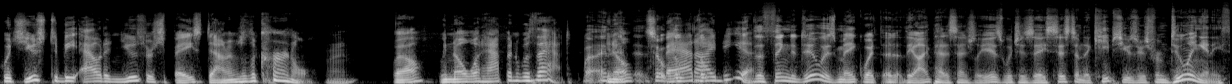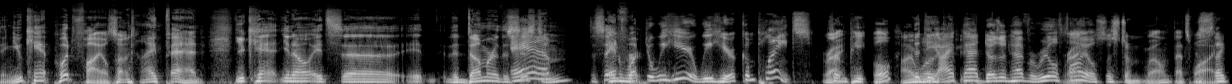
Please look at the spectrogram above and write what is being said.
which used to be out in user space, down into the kernel. Right. Well, we know what happened with that. Well, you know, so bad the, idea. The thing to do is make what uh, the iPad essentially is, which is a system that keeps users from doing anything. You can't put files on an iPad. You can't. You know, it's uh, it, the dumber the system, the safer. and what do we hear? We hear complaints from people I that the iPad doesn't have a real file system. well, that's why. It's like,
